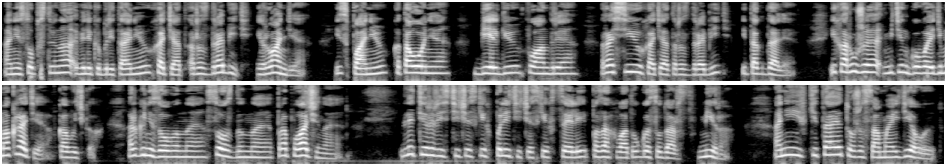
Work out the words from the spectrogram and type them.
они, собственно, Великобританию хотят раздробить. Ирландия, Испанию, Каталония, Бельгию, Фландрия, Россию хотят раздробить и так далее. Их оружие – митинговая демократия, в кавычках, организованная, созданная, проплаченная для террористических политических целей по захвату государств мира. Они и в Китае то же самое делают.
